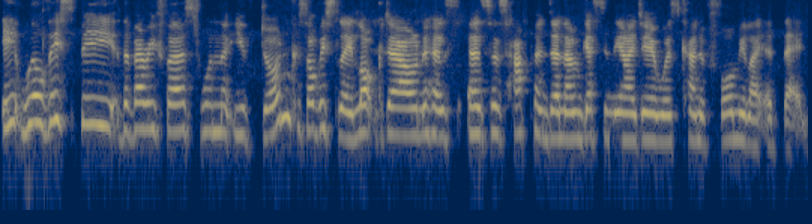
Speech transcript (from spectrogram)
it will this be the very first one that you've done? Because obviously lockdown has, has has happened and I'm guessing the idea was kind of formulated then.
